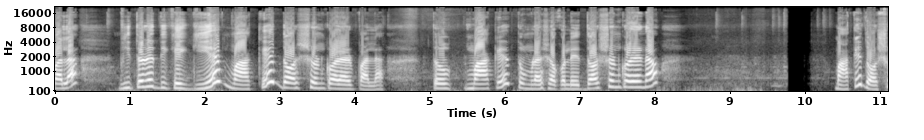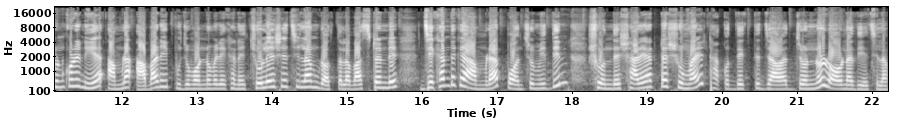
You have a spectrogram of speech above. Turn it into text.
পালা। ভিতরের দিকে গিয়ে মাকে দর্শন করার পালা। তো মাকে তোমরা সকলে দর্শন করে নাও। মাকে দর্শন করে নিয়ে আমরা আবার এই পুজো মণ্ডপের এখানে চলে এসেছিলাম রথতলা বাস স্ট্যান্ডে, যেখান থেকে আমরা পঞ্চমীর দিন সন্ধ্যে সাড়ে আটটার সময় ঠাকুর দেখতে যাওয়ার জন্য রওনা দিয়েছিলাম।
